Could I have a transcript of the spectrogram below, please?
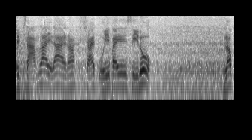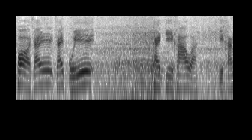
สิบสามไร่ได้เนาะใช้ปุ๋ยไปสี่ลูก แล้วพ่อใช้ใช้ปุ๋ยให้กี่ข้าวอะ กี่ครั้ง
